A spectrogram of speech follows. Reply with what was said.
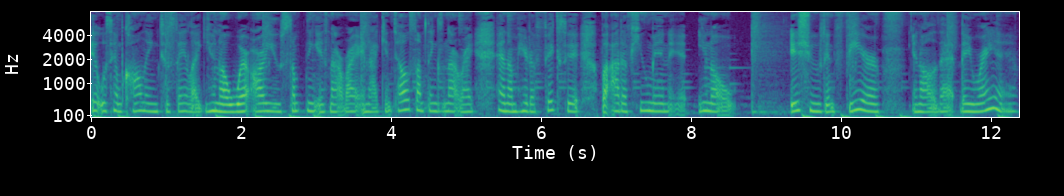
It was him calling to say like, you know, where are you? Something is not right and I can tell something's not right and I'm here to fix it. But out of human, you know, issues and fear and all of that, they ran.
